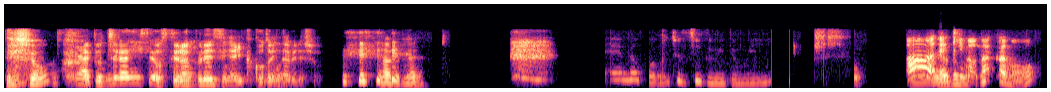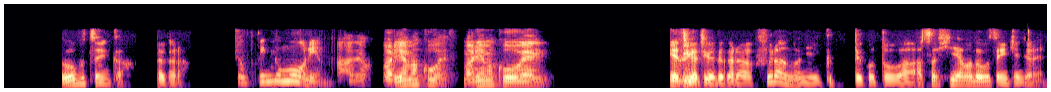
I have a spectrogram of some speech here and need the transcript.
でしょ？えどちらにせよステラプレイスには行くことになるでしょ。なるね。え、どこ？ちょっと地図見てもいい？あー、いやでも駅の中の？動物園か。だから。ショッピングモールやん。あ、でも、丸山公園。丸山公園。いや、違う違う。だから、富良野に行くってことは、旭山動物園行けんじゃない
